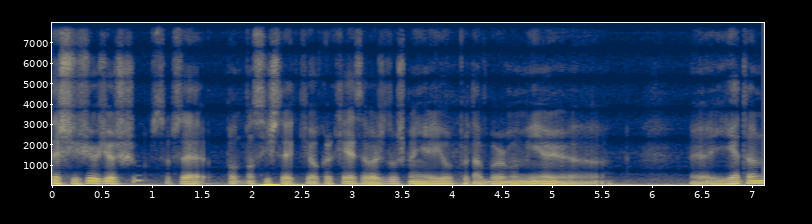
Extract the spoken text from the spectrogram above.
dhe shyqyr që është kështu, sepse po të mos ishte kjo kërkesë e vazhdueshme e njeriut për ta bërë më mirë jetën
